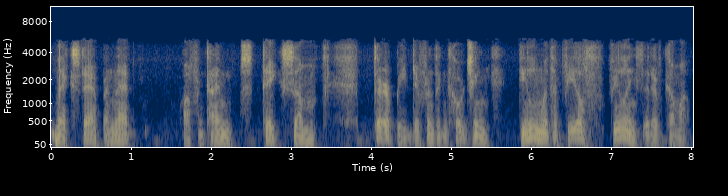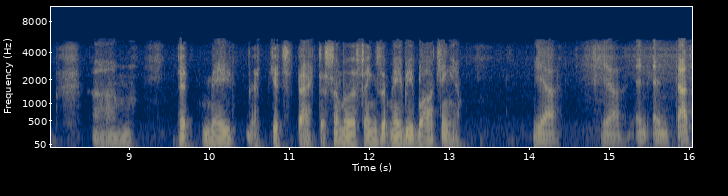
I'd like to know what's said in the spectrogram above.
next step, and that oftentimes takes some therapy, different than coaching, dealing with the feel, feelings that have come up. Um, that may that gets back to some of the things that may be blocking you. Yeah, yeah, and and that's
